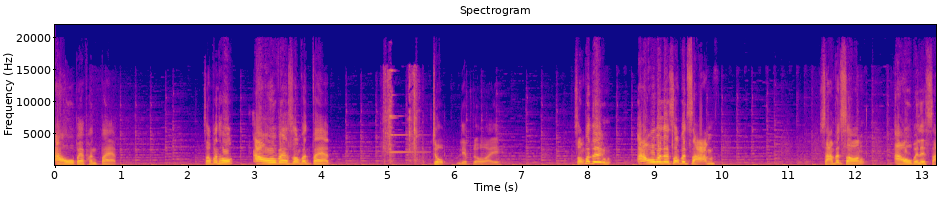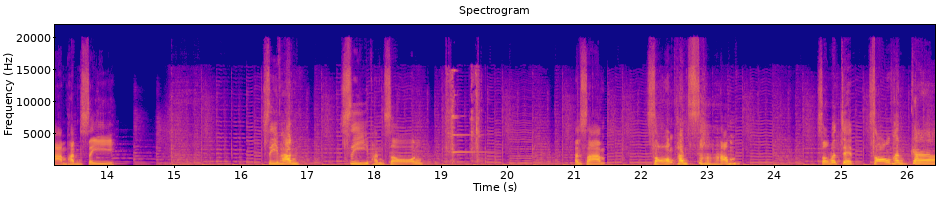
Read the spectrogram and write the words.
เอาไปพันแปดสองพันหกเอาไปสองพันแปดจบเรียบร้อยสองพันหนึ่งเอาไปเลยสองพันสาม สามพันสองเอาไปเลยสามพันสี่สี่พันสี่พันสองพันสามสองพันสามสองพันเจ็ดสองพันเก้า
